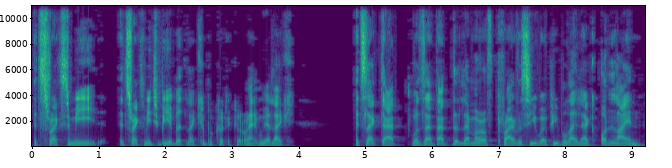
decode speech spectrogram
it strikes to me it strikes me to be a bit like hypocritical, right? We're like it's like that was that that dilemma of privacy where people are like online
